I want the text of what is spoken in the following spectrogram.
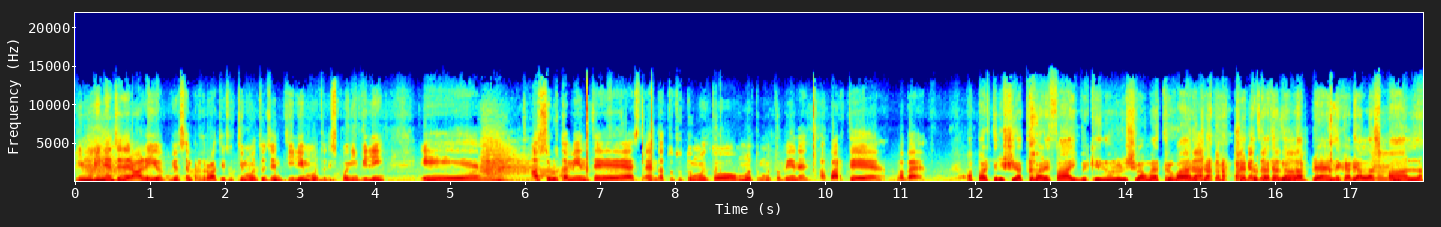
in linea generale, io vi ho sempre trovati tutti molto gentili, molto disponibili e assolutamente è andato tutto molto molto molto bene a parte vabbè A parte riuscire a trovare Five che non lo riuscivamo mai a trovare, Esatto. cioè, ci è toccato andarla a prendere, cari alla spalla.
